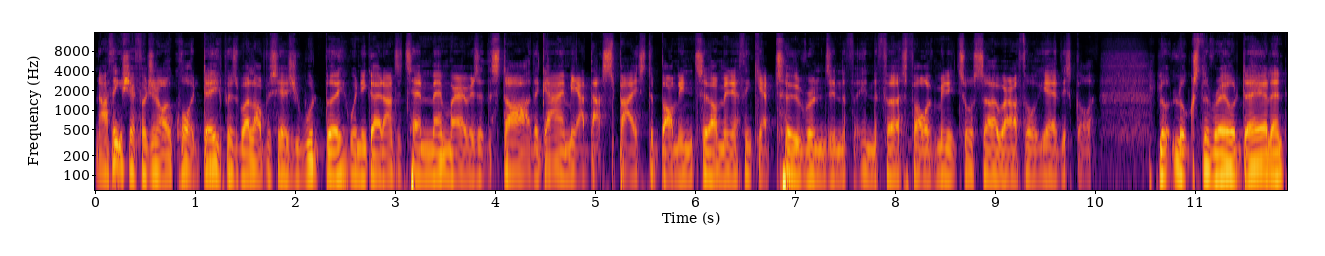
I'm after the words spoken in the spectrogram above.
Now, I think Sheffield United quite deep as well, obviously, as you would be when you go down to 10 men, whereas at the start of the game, he had that space to bomb into. I mean, I think he had two runs in the in the first five minutes or so where I thought, yeah, this guy look, looks the real deal. And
